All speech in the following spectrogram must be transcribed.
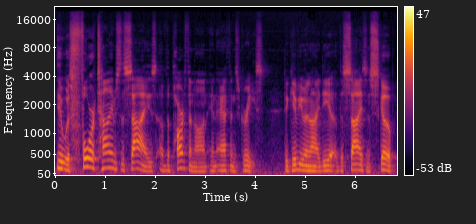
it was four times the size of the Parthenon in Athens, Greece, to give you an idea of the size and scope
